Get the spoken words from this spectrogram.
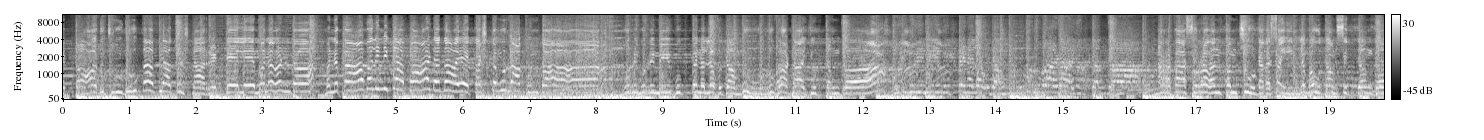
ఎత్తాడు చూడు కావ్య కృష్ణ రెడ్డేలే మన అండ మన కావలిని కాపాడదాయే కష్టము రాకుండా. ఉరి ఉరి మీ ఉప్పెన లబుదాం ఊరు వాడ యుద్ధంగా. నరకాసురవంతం చూడగ సైన్యమవుతాం సిద్ధంగా.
